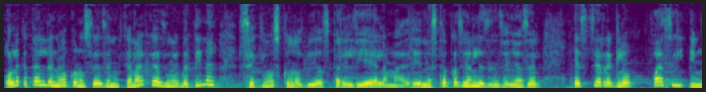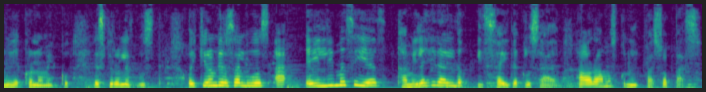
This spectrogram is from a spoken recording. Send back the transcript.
Hola, ¿qué tal? De nuevo con ustedes en mi canal Creaciones Betina. Seguimos con los videos para el Día de la Madre. En esta ocasión les enseño a hacer este arreglo fácil y muy económico. Espero les guste. Hoy quiero enviar saludos a Eili Macías, Camila Giraldo y Zaida Cruzado. Ahora vamos con el paso a paso.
